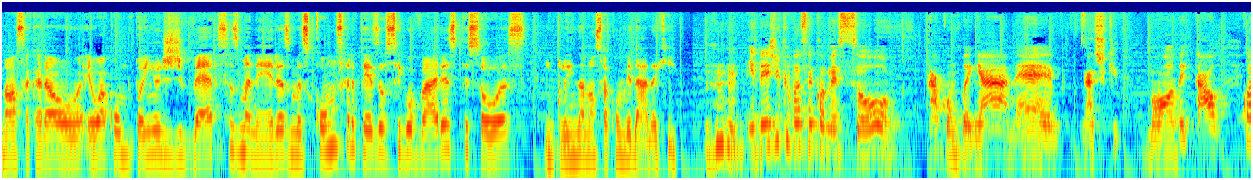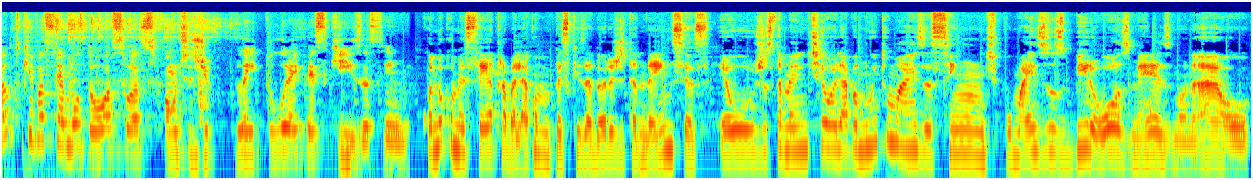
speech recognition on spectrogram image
Nossa, Carol, eu acompanho de diversas maneiras, mas com certeza eu sigo várias pessoas, incluindo a nossa convidada aqui. e desde que você começou a acompanhar, né, acho que moda e tal, quanto que você mudou as suas fontes de leitura e pesquisa, assim? Quando eu comecei a trabalhar como pesquisadora de tendências, eu justamente olhava muito mais, assim, tipo, mais os birôs mesmo, né? Ou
